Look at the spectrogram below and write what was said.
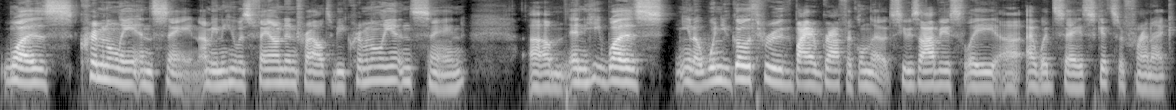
was criminally insane. I mean, he was found in trial to be criminally insane. Um, and he was, you know, when you go through the biographical notes, he was obviously, uh, I would say, schizophrenic.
